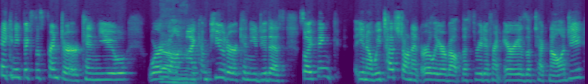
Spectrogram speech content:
hey, can you fix this printer? Can you work yeah. on my computer? Can you do this? So I think you know, we touched on it earlier about the three different areas of technology,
